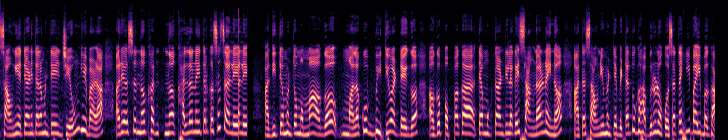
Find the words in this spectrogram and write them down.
सावनी येते आणि त्याला म्हणते जेवून घे बाळा. अरे असं न खा न खाल्लं नाही तर कसं चालेल? आदित्य म्हणतो मम्मा अगं मला खूप भीती वाटते गं. अगं पप्पा का त्या मुक्ता आंटीला काही सांगणार नाही ना? आता सावनी म्हणते बेटा तू घाबरू नकोस. आता ही बाई बघा.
